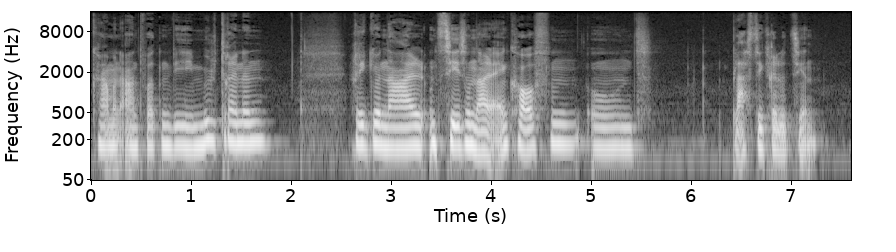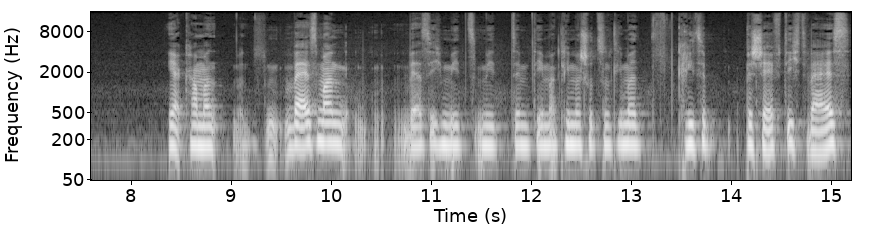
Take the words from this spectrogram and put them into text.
Kamen Antworten wie Müll trennen, regional und saisonal einkaufen und Plastik reduzieren. Ja, kann man, weiß man, wer sich mit, mit dem Thema Klimaschutz und Klimakrise beschäftigt, weiß,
